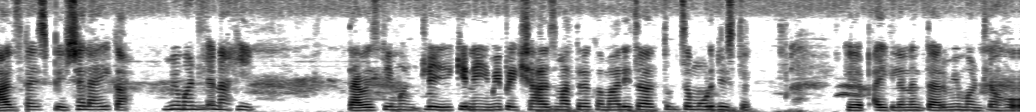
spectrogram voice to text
आज काय स्पेशल आहे का? मी म्हटलं नाही. त्यावेळेस ती म्हटली की नेहमीपेक्षा आज मात्र कमालीचा तुमचं मूड दिसतं हे ऐकल्यानंतर मी म्हटलं हो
